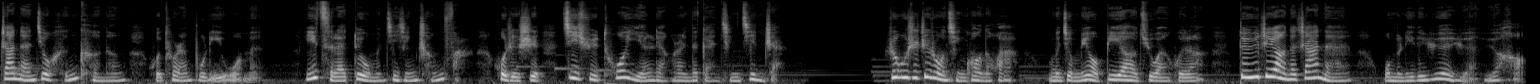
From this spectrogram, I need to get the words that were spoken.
渣男就很可能会突然不理我们，以此来对我们进行惩罚，或者是继续拖延两个人的感情进展。如果是这种情况的话，我们就没有必要去挽回了。对于这样的渣男，我们离得越远越好。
